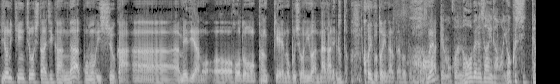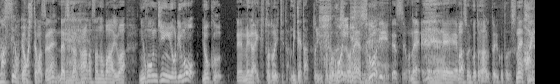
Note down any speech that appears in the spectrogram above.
非常に緊張した時間がこの1週間メディアの報道関係の部署には流れると。こういうことになるだろうと思いますね。でもこれノーベル財団はよく知ってますよね。よく知ってますね。ですから田中さんの場合は日本人よりもよくえー、目が行き届いてた見てたということですよね。すごいですよね、えー、えー、まあそういうことがあるということですね、はい、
